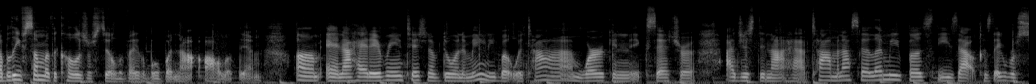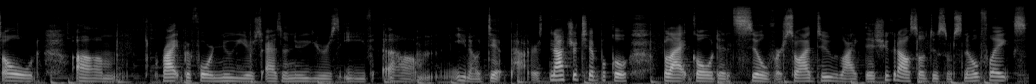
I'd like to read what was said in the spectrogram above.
I believe some of the colors are still available, but not all of them. Um, and I had every intention of doing a mani, but with time, work, and etc., I just did not have time. And I said, let me bust these out because they were sold um, right before New Year's as a New Year's Eve, um, you know, dip powders. Not your typical black, gold, and silver. So I do like this. You could also do some snowflakes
